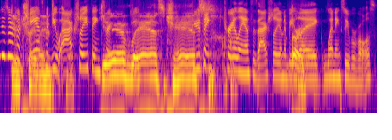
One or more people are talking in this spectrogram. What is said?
deserves Give a Trey chance, but do you actually think Trey, Give do, you, Lance a chance. do you think Trey Lance is actually going to be Sorry. like winning Super Bowls?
